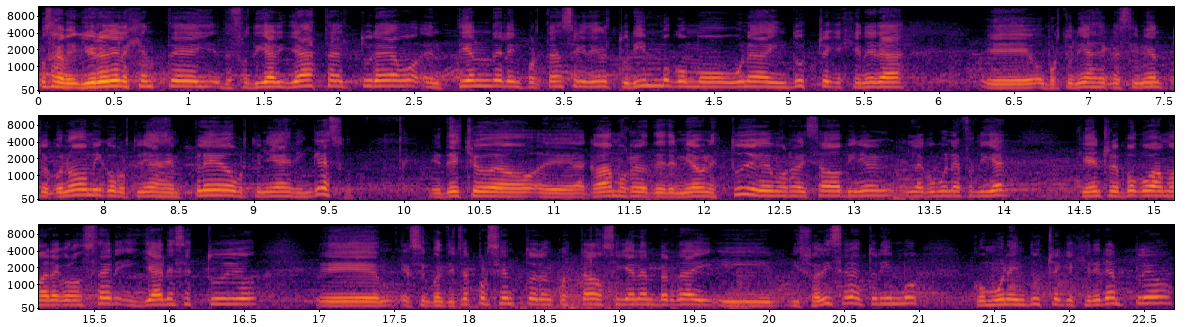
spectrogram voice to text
O sea, yo creo que la gente de Frutillar ya a esta altura digamos, entiende la importancia que tiene el turismo como una industria que genera eh, oportunidades de crecimiento económico, oportunidades de empleo, oportunidades de ingreso. Eh, de hecho, eh, acabamos de terminar un estudio que hemos realizado opinión en la comuna de Frutillar que dentro de poco vamos a dar a conocer y ya en ese estudio el 53% de los encuestados señalan verdad y, visualizan el turismo como una industria que genera empleo,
